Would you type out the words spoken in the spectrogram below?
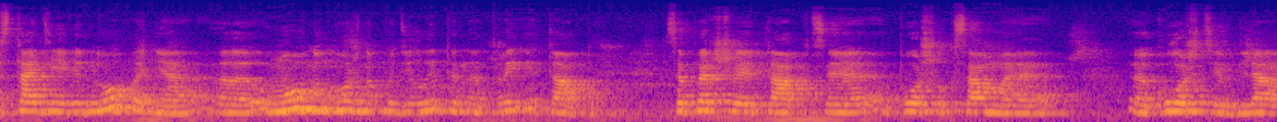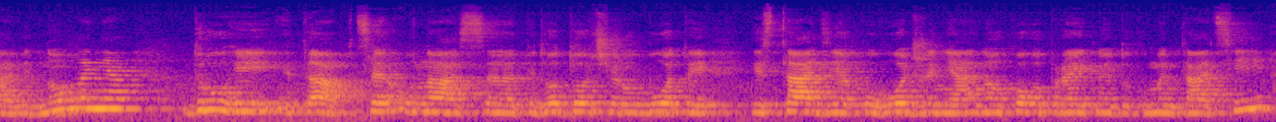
стадії відновлення е, умовно можна поділити на три етапи. Це перший етап це пошук саме коштів для відновлення. Другий етап це у нас е, підготовчі роботи і стадія погодження науково-проєктної документації,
